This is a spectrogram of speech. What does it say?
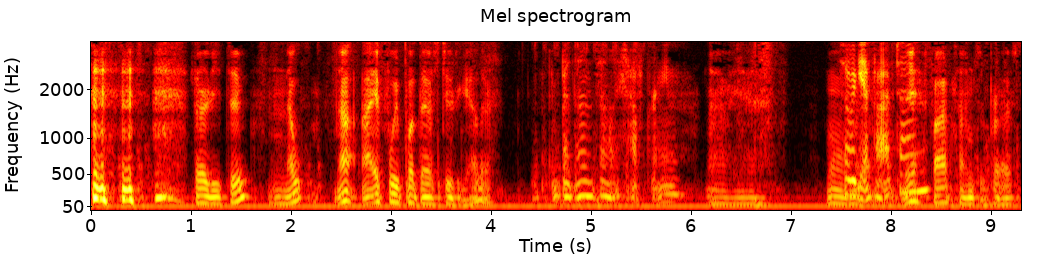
32? Nope. Uh, if we put those two together. But then it's only half green. Oh, yeah. Well, so we get five times? Yeah, five times the price.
